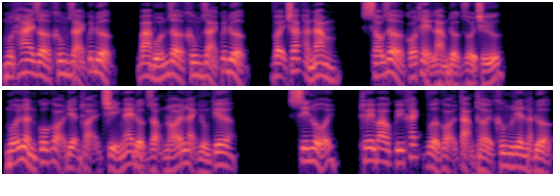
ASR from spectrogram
một hai giờ không giải quyết được, ba bốn giờ không giải quyết được, vậy chắc hẳn năm, sáu giờ có thể làm được rồi chứ mỗi lần cô gọi điện thoại chỉ nghe được giọng nói lạnh lùng kia. Xin lỗi, thuê bao quý khách vừa gọi tạm thời không liên lạc được.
